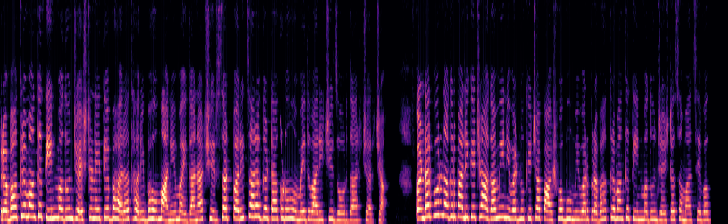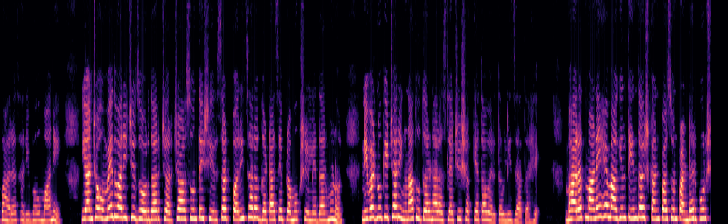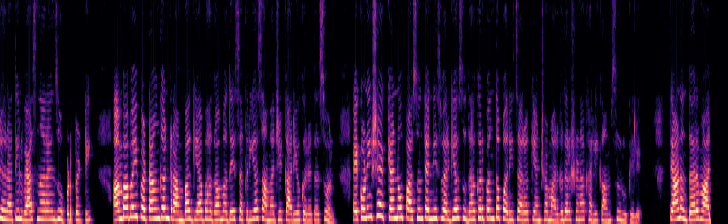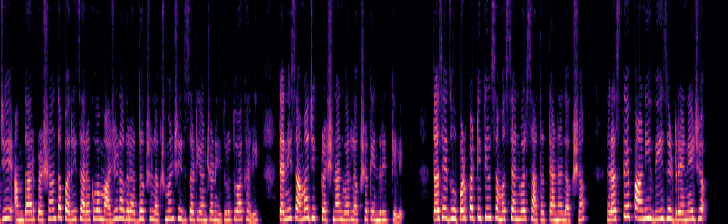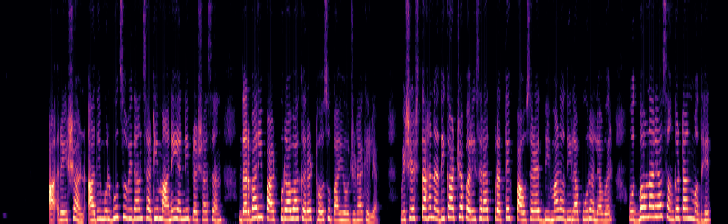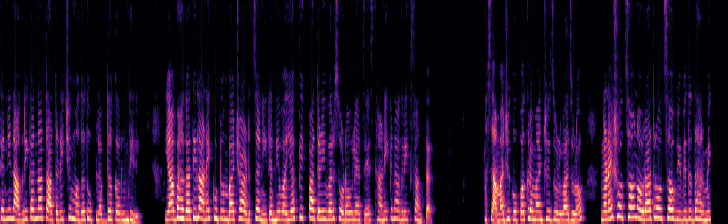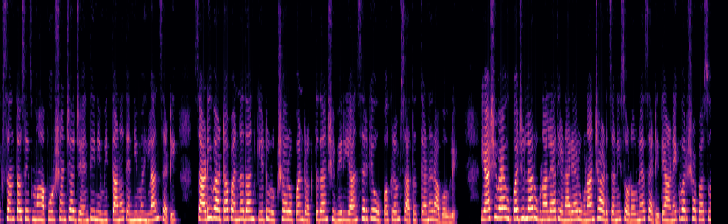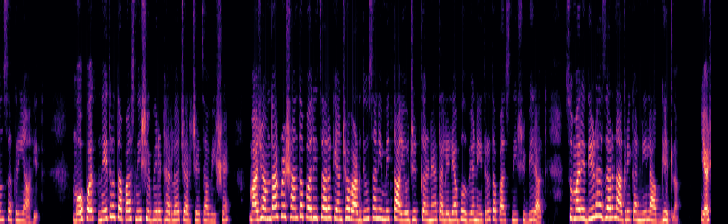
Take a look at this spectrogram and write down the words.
प्रभाग क्रमांक तीन मधून ज्येष्ठ नेते भारत हरिभाऊ माने मैदानात शिरसट परिचारक गटाकडून उमेदवारीची जोरदार चर्चा. पंढरपूर नगरपालिकेच्या आगामी निवडणुकीच्या पार्श्वभूमीवर प्रभाग क्रमांक तीन मधून ज्येष्ठ समाजसेवक भारत हरिभाऊ माने यांच्या उमेदवारीची जोरदार चर्चा असून ते शिरसट परिचारक गटाचे प्रमुख शिलेदार म्हणून निवडणुकीच्या रिंगणात उतरणार असल्याची शक्यता वर्तवली जात आहे. भारत माने हे मागील तीन दशकांपासून पंढरपूर शहरातील व्यासनारायण झोपडपट्टी अंबाबाई पटांगण रामबाग या भागामध्ये सक्रिय सामाजिक कार्य करत असून एकोणीसशे एक्क्याण्णवपासून त्यांनी स्वर्गीय सुधाकर पंत परिचारक यांच्या मार्गदर्शनाखाली काम सुरू केले. त्यानंतर माजी आमदार प्रशांत परिचारक व माजी नगराध्यक्ष लक्ष्मण शिरसट यांच्या नेतृत्वाखाली त्यांनी सामाजिक प्रश्नांवर लक्ष केंद्रित केले. तसेच झोपडपट्टीतील समस्यांवर सातत्यानं लक्ष रस्ते पाणी वीज ड्रेनेज रेशन आदी मूलभूत सुविधांसाठी माने यांनी प्रशासन दरबारी पाठपुरावा करत ठोस उपाययोजना केल्या. विशेषतः नदीकाठच्या परिसरात प्रत्येक पावसाळ्यात भीमा नदीला पूर आल्यावर उद्भवणाऱ्या संकटांमध्ये त्यांनी नागरिकांना तातडीची मदत उपलब्ध करून दिली. या भागातील अनेक कुटुंबाच्या अडचणी त्यांनी वैयक्तिक पातळीवर सोडवल्याचे स्थानिक नागरिक सांगतात. सामाजिक उपक्रमांची जुळवाजुळव. गणेशोत्सव नवरात्रोत्सव विविध धार्मिक सण तसेच महापुरुषांच्या जयंती निमित्तानं त्यांनी महिलांसाठी साडी वाटप अन्नदान किट वृक्षारोपण रक्तदान शिबिर यांसारखे उपक्रम सातत्यानं राबवले. याशिवाय उपजिल्हा रुग्णालयात येणाऱ्या रुग्णांच्या अडचणी सोडवण्यासाठी ते अनेक वर्षापासून सक्रिय आहेत. मोफत नेत्र तपासणी शिबिर ठरलं चर्चेचा विषय. माजी आमदार प्रशांत परिचारक यांच्या वाढदिवसानिमित्त आयोजित करण्यात आलेल्या भव्य नेत्र तपासणी शिबिरात सुमारे दीड हजार नागरिकांनी लाभ घेतला. या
